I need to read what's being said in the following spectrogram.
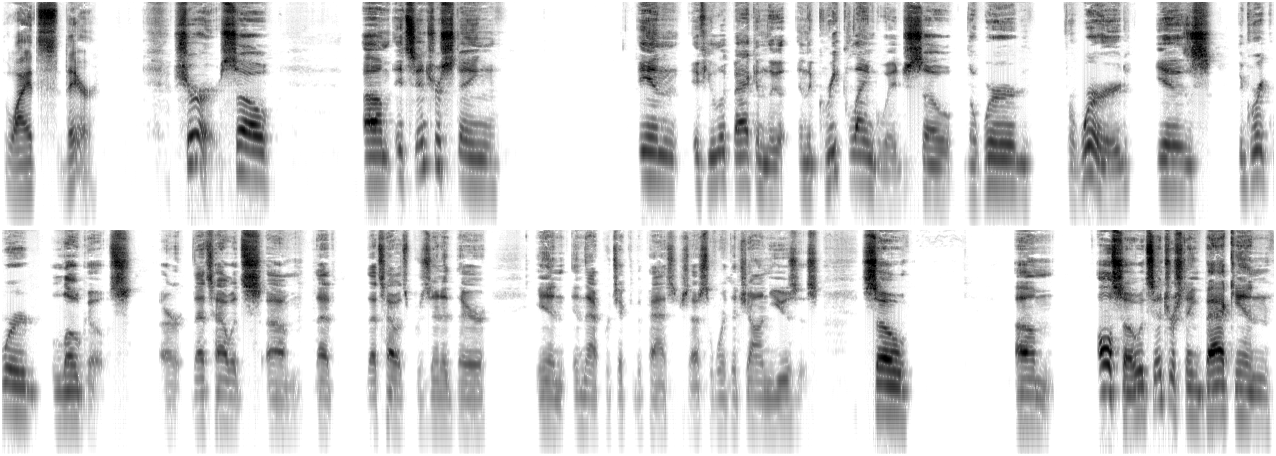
why it's there? Sure. So um, it's interesting in if you look back in the in the Greek language. So the word for word is the Greek word logos, or that's how it's um, that that's how it's presented there in in that particular passage. That's the word that John uses. So um, also, it's interesting back in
